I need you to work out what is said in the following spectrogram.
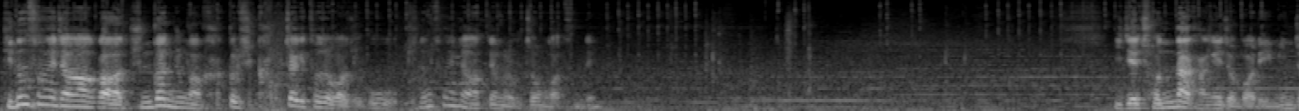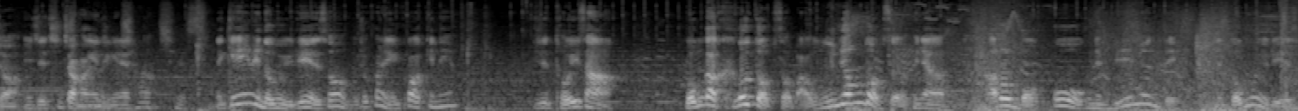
기동성의 장화가 중간중간 가끔씩 갑자기 터져가지고, 기동성의 장화 때문에 못 잡은 것 같은데. 이제 존나 강해져 버림. 인정. 이제 진짜 강해지긴 했다. 근데 게임이 너무 유리해서 무조건 이길 것 같긴 해요. 이제 더 이상 뭔가 그것도 없어. 막 운영도 없어요. 그냥 바로 먹고 그냥 밀면 돼. 근데 너무 유리해서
